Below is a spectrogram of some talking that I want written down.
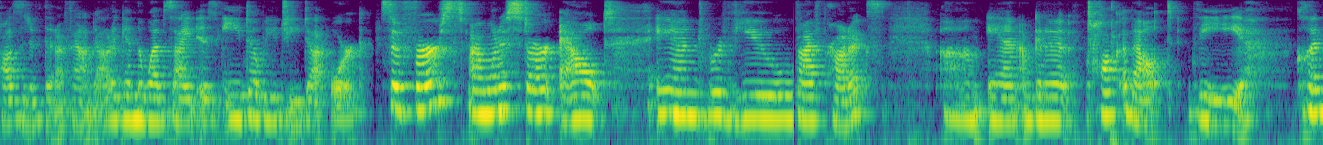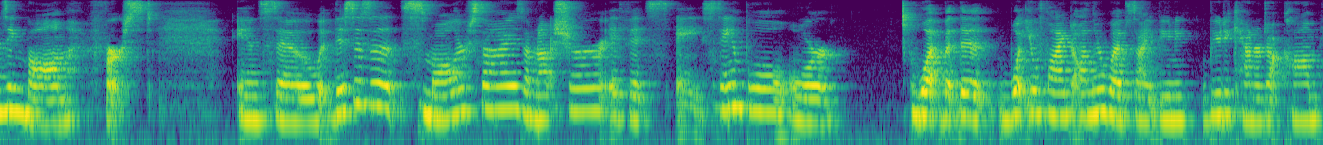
positive that I found out. Again, the website is ewg.org. So first, I want to start out and review five products. Um, and I'm going to talk about the cleansing balm first. And so this is a smaller size. I'm not sure if it's a sample or what, but the what you'll find on their website, beauty, beautycounter.com,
